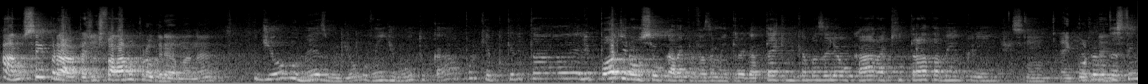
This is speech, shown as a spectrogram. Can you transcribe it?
Ah, não sei pra, pra gente falar no programa, né? O Diogo mesmo, o Diogo vende muito carro, por quê? Porque ele tá. Ele pode não ser o cara que vai fazer uma entrega técnica, mas ele é o cara que trata bem o cliente. Sim, é importante. tem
